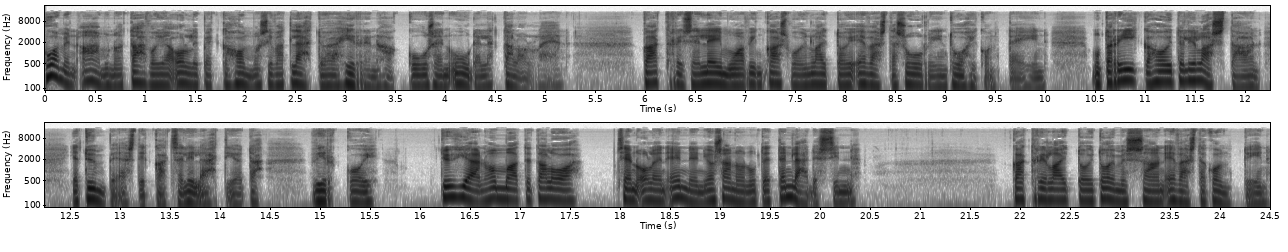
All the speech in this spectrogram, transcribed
Huomen aamuna Tahvo ja Olli-Pekka hommasivat lähtöä hirrenhakkuuseen uudelle talolleen – Katri se leimuavin kasvoin laittoi evästä suuriin tuohikontteihin, mutta Riikka hoiteli lastaan ja tympeästi katseli lähtiötä, virkkoi. Tyhjään hommaatte taloa, sen olen ennen jo sanonut, etten lähde sinne. Katri laittoi toimessaan evästä konttiin,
